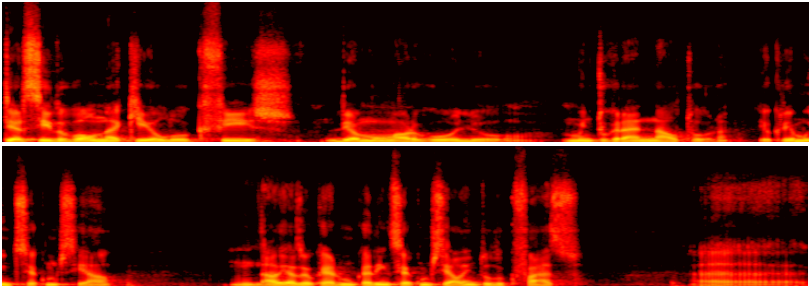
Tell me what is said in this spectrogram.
ter sido bom naquilo que fiz deu-me um orgulho muito grande na altura. Eu queria muito ser comercial. Aliás, eu quero um bocadinho ser comercial em tudo o que faço. Ah,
